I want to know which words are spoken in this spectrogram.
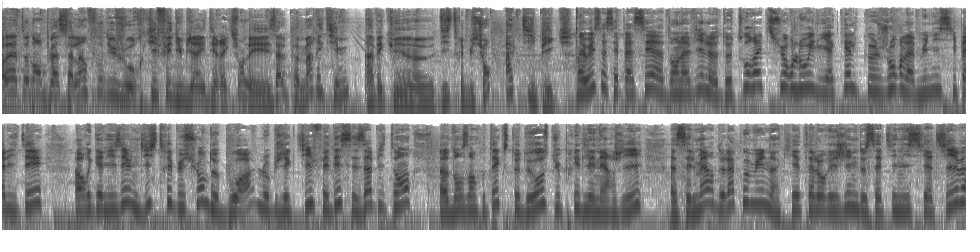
En attendant, place à l'info du jour qui fait du bien et direction les Alpes-Maritimes avec une euh, distribution atypique. Et oui, ça s'est passé dans la ville de Tourette-sur-Loup. Il y a quelques jours, la municipalité a organisé une distribution de bois. L'objectif, aider ses habitants euh, dans un contexte de hausse du prix de l'énergie. C'est le maire de la commune qui est à l'origine de cette initiative.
